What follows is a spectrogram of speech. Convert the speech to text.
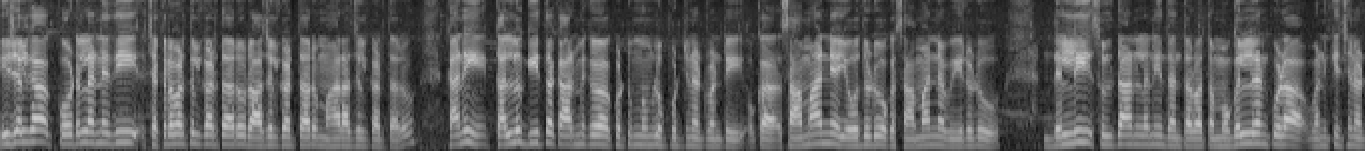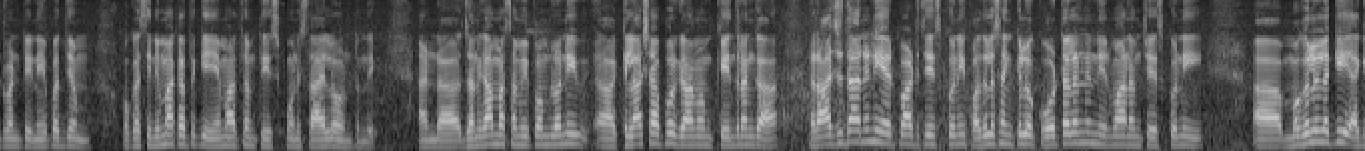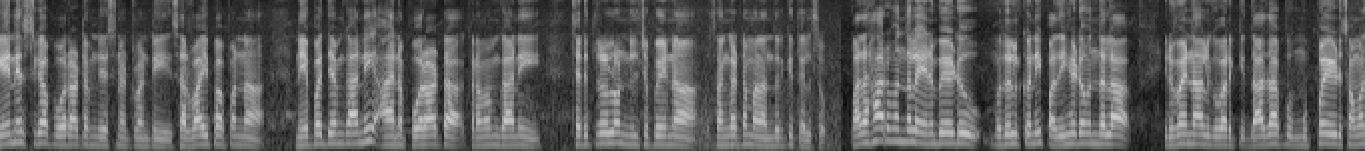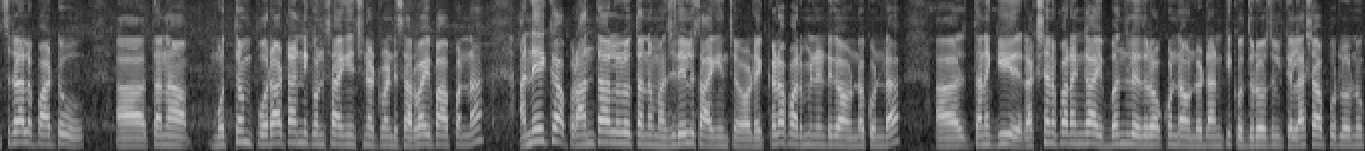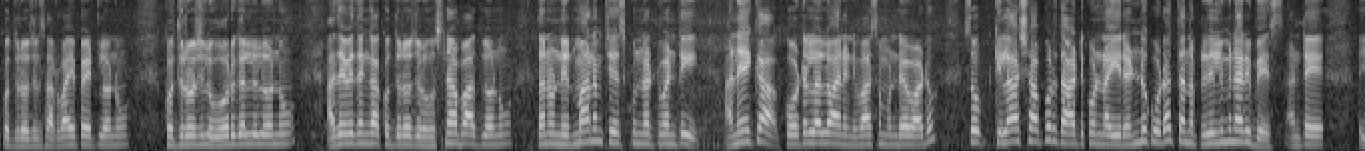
యూజువల్గా కోటలు అనేది చక్రవర్తులు కడతారు రాజులు కడతారు మహారాజులు కడతారు. కానీ కళ్ళు గీత కార్మిక కుటుంబంలో పుట్టినటువంటి ఒక సామాన్య యోధుడు ఒక సామాన్య వీరుడు ఢిల్లీ సుల్తాన్లని దాని తర్వాత మొఘలులను కూడా వణికించినటువంటి నేపథ్యం ఒక సినిమా కథకి ఏమాత్రం తీసుకోని స్థాయిలో ఉంటుంది. అండ్ జనగామ సమీపంలోని కిలాషాపూర్ గ్రామం కేంద్రంగా రాజధానిని ఏర్పాటు చేసుకొని పదుల సంఖ్యలో కోటలను నిర్మాణం చేసుకొని మొఘలులకి అగైనెస్ట్గా పోరాటం చేసినటువంటి సర్వాయి పాపన్న నేపథ్యం కానీ ఆయన పోరాట క్రమం కానీ చరిత్రలో నిలిచిపోయిన సంఘటన మనందరికీ తెలుసు. పదహారు వందల ఎనభై ఏడు మొదలుకొని పదిహేడు వందల ఇరవై నాలుగు వరకు దాదాపు ముప్పై ఏడు సంవత్సరాల పాటు తన మొత్తం పోరాటాన్ని కొనసాగించినటువంటి సర్వాయి పాపన్న అనేక ప్రాంతాలలో తన మజిలీలు సాగించేవాడు. ఎక్కడా పర్మనెంట్గా ఉండకుండా తనకి రక్షణ పరంగా ఇబ్బందులు ఎదురవకుండా ఉండడానికి కొద్ది రోజులు కిలాషాపూర్లోను కొద్ది రోజులు సర్వాయిపేటలోను కొద్ది రోజులు ఓరుగల్లులోను అదేవిధంగా కొద్ది రోజులు హుస్నాబాద్లోను తను నిర్మాణం చేసుకున్నటువంటి అనేక కోటలలో ఆయన నివాసం ఉండేవాడు. సో కిలాషాపూర్ తాటికొండ ఈ రెండు కూడా తన ప్రిలిమినరీ బేస్. అంటే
